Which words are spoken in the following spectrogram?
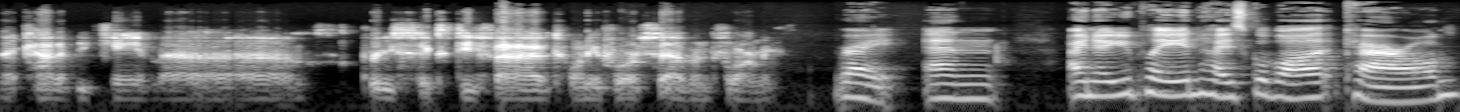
that kind of became uh, 365, 24 seven for me. Right. And I know you played high school ball at Carroll.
